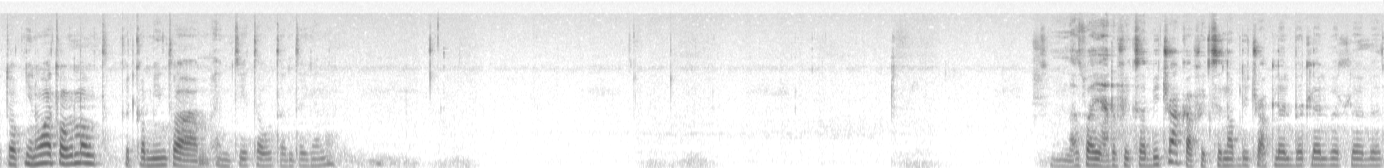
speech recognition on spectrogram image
I talk, you know what I'm talking about? Could come in to um, empty it out and thing, you know. That's why I had to fix up the truck. I'm fixing up the truck a little bit, little bit, little bit.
